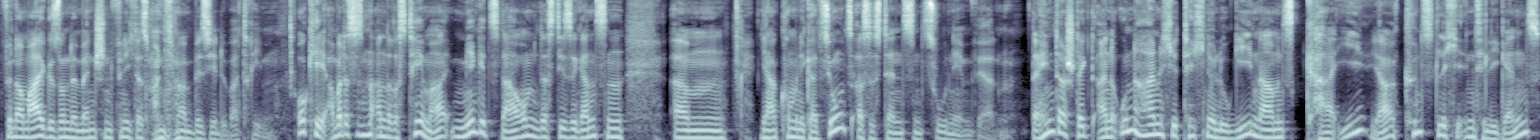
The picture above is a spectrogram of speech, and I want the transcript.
Für normal gesunde Menschen finde ich das manchmal ein bisschen übertrieben. Okay, aber das ist ein anderes Thema. Mir geht es darum, dass diese ganzen ähm, ja, Kommunikationsassistenzen zunehmen werden. Dahinter steckt eine unheimliche Technologie namens KI, ja, künstliche Intelligenz.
